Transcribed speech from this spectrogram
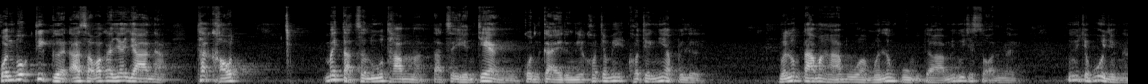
คนพวกที่เกิดอาสวะขยายานน่ะ ถ้าเขาไม่ตัดสรู้ธรรมอะตัดสเห็นแจ้งกลไกตรงนี้เขาจะไม่เขาจะเงียบไปเลย เหมือนลุงตามหาบัว เหมือนลุงปู่ดาไม่รู้จะสอนอะไรไม่รู้จะพูดยังไง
